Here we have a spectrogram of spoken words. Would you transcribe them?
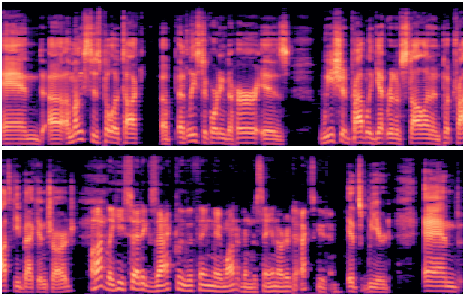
And uh, amongst his pillow talk, uh, at least according to her, is we should probably get rid of Stalin and put Trotsky back in charge. Oddly, he said exactly the thing they wanted him to say in order to execute him. It's weird. And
